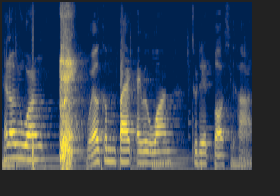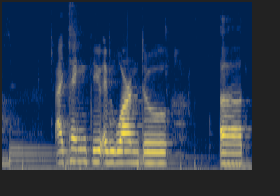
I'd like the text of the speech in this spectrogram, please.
Hello everyone, welcome back everyone to this podcast. I thank you everyone to uh,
